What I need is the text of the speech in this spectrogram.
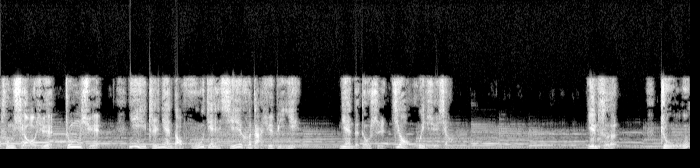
从小学、中学一直念到福建协和大学毕业，念的都是教会学校。因此，主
